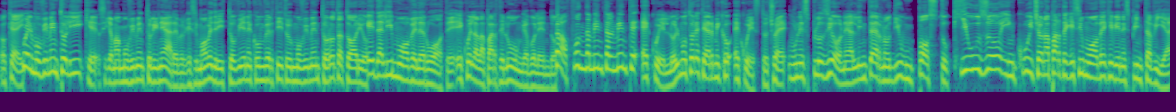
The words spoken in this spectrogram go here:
ok? Quel movimento lì, che si chiama movimento lineare perché si muove dritto, viene convertito in movimento rotatorio e da lì muove le ruote, e quella è la parte lunga volendo. Però fondamentalmente è quello, il motore termico è questo, cioè un'esplosione all'interno di un posto chiuso in cui c'è una parte che si muove che viene spinta via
